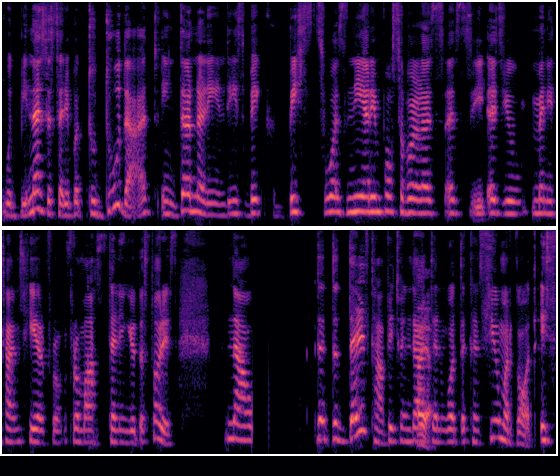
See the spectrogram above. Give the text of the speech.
would be necessary. But to do that internally in these big beasts was near impossible, as as as you many times hear from from us telling you the stories. Now, the, the delta between that yeah. and what the consumer got is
